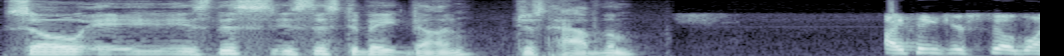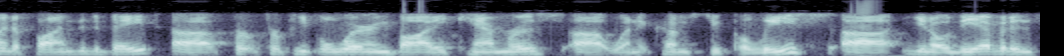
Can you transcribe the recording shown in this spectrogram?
So is this, is this debate done? Just have them? I think you're still going to find the debate uh, for, for people wearing body cameras uh, when it comes to police. Uh, you know, the evidence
